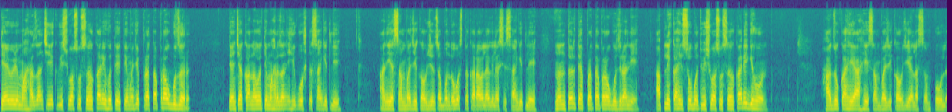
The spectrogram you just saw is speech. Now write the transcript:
त्यावेळी महाराजांचे एक विश्वासू सहकारी होते ते म्हणजे प्रतापराव गुजर. त्यांच्या कानावरती महाराजांनी ही गोष्ट सांगितली. आणि या संभाजी कावजींचा बंदोबस्त करावा लागेल असे सांगितले. नंतर त्या प्रतापराव गुजरांनी आपले काही सोबत विश्वासू सहकारी घेऊन हा जो काही आहे संभाजी कावजी याला संपवलं.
